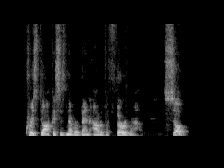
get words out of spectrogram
Chris Daukaus has never been out of a third round. So,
